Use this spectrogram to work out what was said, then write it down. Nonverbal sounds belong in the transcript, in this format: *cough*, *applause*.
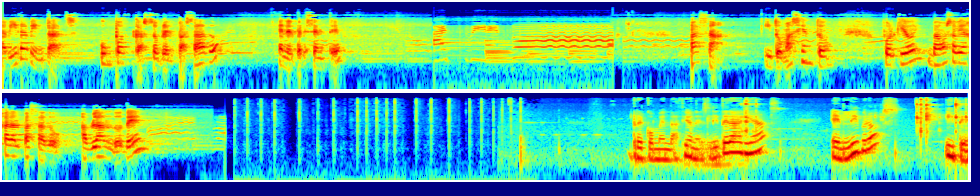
La vida vintage, un podcast sobre el pasado en el presente. Pasa y toma asiento porque hoy vamos a viajar al pasado hablando de recomendaciones literarias en libros y té.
